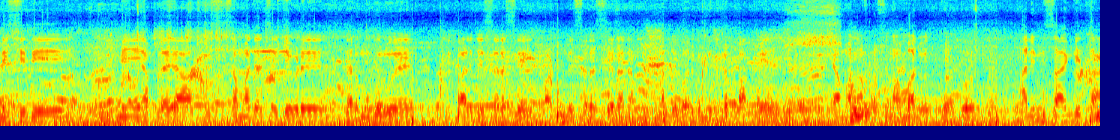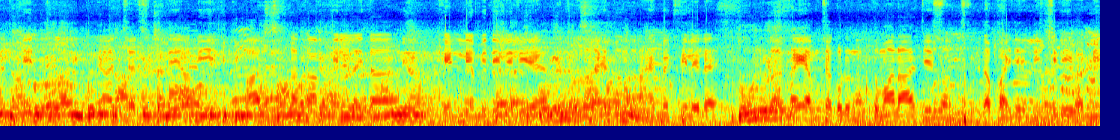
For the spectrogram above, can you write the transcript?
निश्चिती मी आपल्या या कृषी समाजाचे जेवढे धर्मगुरू आहे काळजे सर असेल पाटोले सर असेल आणि माझे वर्गमित्र पाकरे या मनापासून आभार व्यक्त करतो. आणि मी सांगितलं आणखी या चर्चमध्ये आम्ही फार स्वतः काम केलेलं आहे. तर खेळणी आम्ही दिलेली आहे दोन आहे दोन दोन हायमॅक्स दिलेलं आहे. पुढं काही आमच्याकडून तुम्हाला जे सुविधा पाहिजे निश्चिती आम्ही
